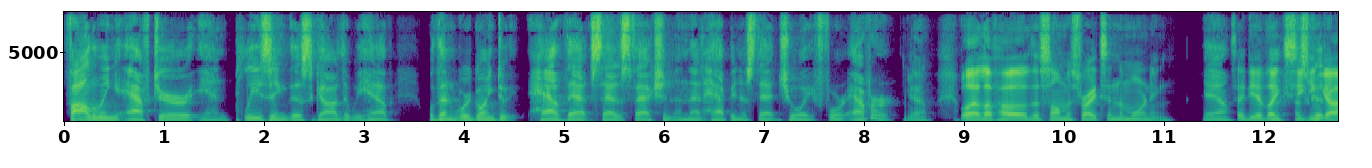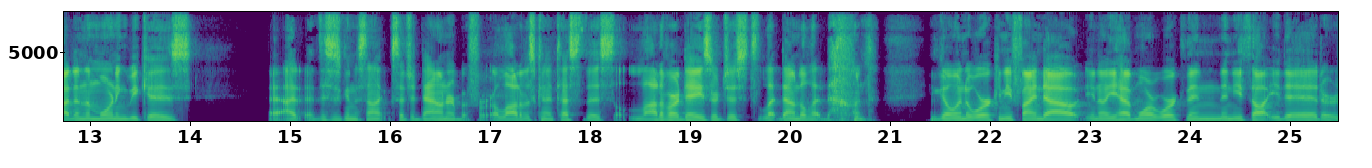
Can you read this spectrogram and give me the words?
following after and pleasing this God that we have, well, then we're going to have that satisfaction and that happiness, that joy forever. Yeah. Well, I love how the psalmist writes in the morning. Yeah. This idea of like Mm, seeking good. God in the morning because I, this is going to sound like such a downer, but for a lot of us can attest to this. A lot of our days are just let down to let down. you go into work and you find out, you know, you have more work than than you thought you did, or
